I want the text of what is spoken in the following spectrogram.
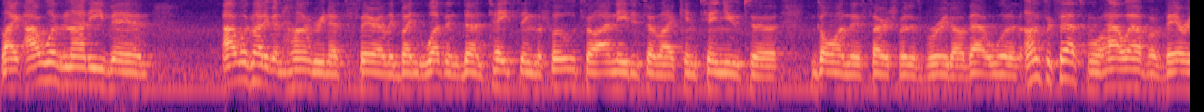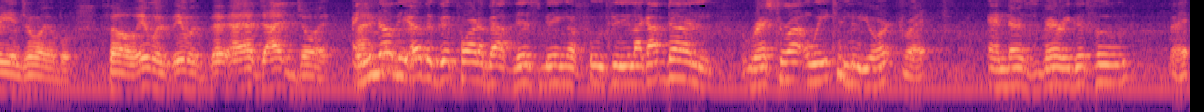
Like I was not even, I was not even hungry necessarily, but wasn't done tasting the food, so I needed to like continue to go on this search for this burrito. That was unsuccessful, however, very enjoyable. So it was. It was. I, I enjoy it. And you know the other good part about this being a food city, like I've done restaurant week in New York, Right, and there's very good food, right.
